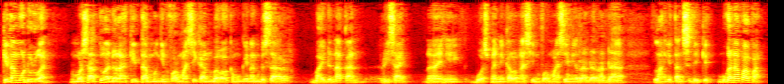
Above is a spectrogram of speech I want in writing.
Kita mau duluan nomor satu adalah kita menginformasikan bahwa kemungkinan besar Biden akan resign Nah ini bosman ini kalau ngasih informasi ini rada-rada langitan sedikit. Bukan apa-apa.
